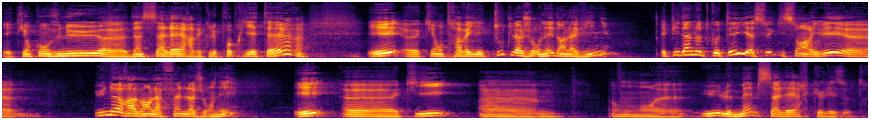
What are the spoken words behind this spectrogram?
et qui ont convenu euh, d'un salaire avec le propriétaire et euh, qui ont travaillé toute la journée dans la vigne. Et puis d'un autre côté, il y a ceux qui sont arrivés euh, une heure avant la fin de la journée et qui ont eu le même salaire que les autres.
